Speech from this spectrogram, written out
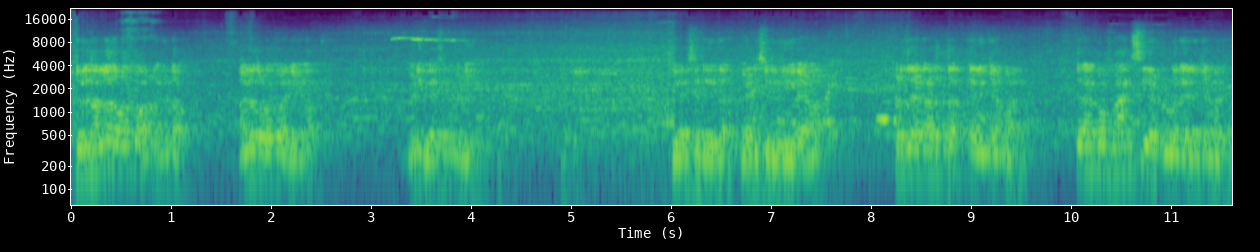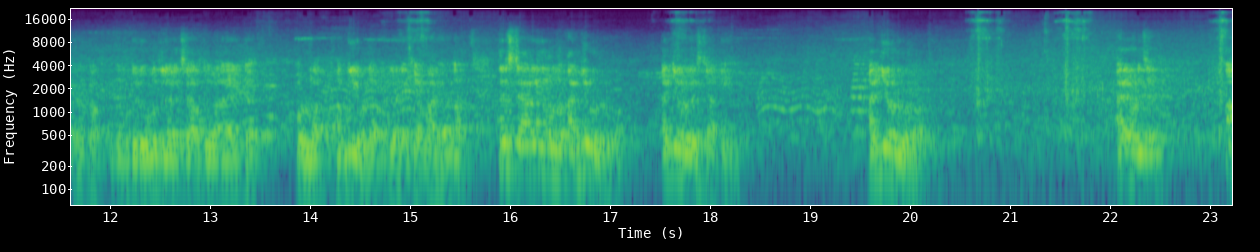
ഇതൊരു നല്ല തുടക്കമാണ് കേട്ടോ. നല്ല തുടക്കമായിരിക്കണം. മേടി വിചാരിച്ചത് മേടി. വിചാരിച്ചത് ഇത് മേടിച്ചിരിക്കുകയാണ്. അടുത്തതായിട്ട് അടുത്ത ഏലക്കാമാല. ഇതൊരല്പം ഫാൻസി ആയിട്ടുള്ള ഒരു ഏലക്കാമാലയാണ് കേട്ടോ. നമുക്ക് രൂപത്തിലൊക്കെ ചേർത്തുവാനായിട്ട് ഉള്ള ഭംഗിയുള്ള ഒരു ഇലക്കമാരെയാണ് ഇതിന് സ്റ്റാർട്ടിങ് നമ്മൾ അഞ്ഞൂറ് രൂപ. അഞ്ഞൂറ് രൂപ സ്റ്റാർട്ട് ചെയ്യും അഞ്ഞൂറ് രൂപ. ആരാ വിളിച്ചത് ആ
